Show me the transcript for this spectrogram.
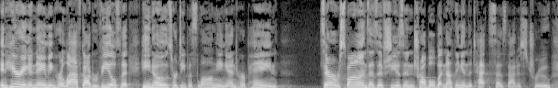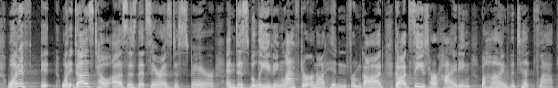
In hearing and naming her laugh, God reveals that He knows her deepest longing and her pain. Sarah responds as if she is in trouble, but nothing in the text says that is true. What if it, what it does tell us is that Sarah's despair and disbelieving laughter are not hidden from God. God sees her hiding behind the tent flap.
